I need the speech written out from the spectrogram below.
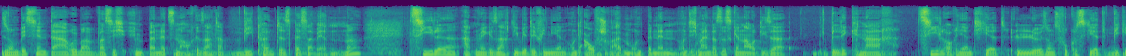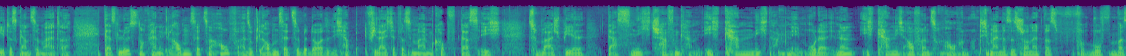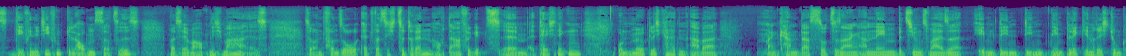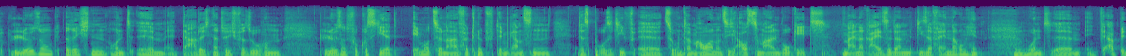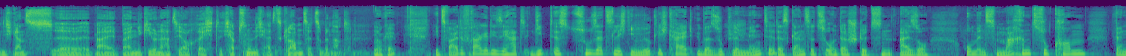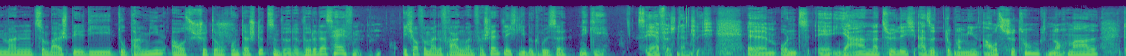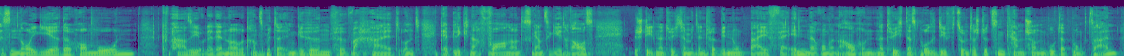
So ein bisschen darüber, was ich beim letzten Mal auch gesagt habe, wie könnte es besser werden? Ne? Ziele hatten wir gesagt, die wir definieren und aufschreiben und benennen. Und ich meine, das ist genau dieser Blick nach zielorientiert, lösungsfokussiert, wie geht das Ganze weiter. Das löst noch keine Glaubenssätze auf. Also Glaubenssätze bedeutet, ich habe vielleicht etwas in meinem Kopf, dass ich zum Beispiel das nicht schaffen kann. Ich kann nicht abnehmen oder ne, ich kann nicht aufhören zu rauchen. Und ich meine, das ist schon etwas, wo, was definitiv ein Glaubenssatz ist, was ja überhaupt nicht wahr ist. So, und von so etwas sich zu trennen, auch dafür gibt's ähm, Techniken und Möglichkeiten, aber man kann das sozusagen annehmen, beziehungsweise eben den, den, den Blick in Richtung Lösung richten und ähm, dadurch natürlich versuchen, lösungsfokussiert, emotional verknüpft dem Ganzen das positiv äh, zu untermauern und sich auszumalen, wo geht meine Reise dann mit dieser Veränderung hin. Mhm. Und ähm, da bin ich ganz äh, bei, bei Niki und da hat sie auch recht. Ich habe es nur nicht als Glaubenssätze benannt. Okay. Die zweite Frage, die sie hat, gibt es zusätzlich die Möglichkeit, über Supplemente das Ganze zu unterstützen? Also um ins Machen zu kommen, wenn man zum Beispiel die Dopaminausschüttung unterstützen würde? Würde das helfen? Ich hoffe, meine Fragen waren verständlich. Liebe Grüße, Niki. Sehr verständlich. Ähm, und äh, ja, natürlich, also Dopaminausschüttung, nochmal, das Neugierdehormon quasi oder der Neurotransmitter im Gehirn für Wachheit und der Blick nach vorne und das Ganze geht raus, steht natürlich damit in Verbindung bei Veränderungen auch und natürlich das positiv zu unterstützen kann schon ein guter Punkt sein.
